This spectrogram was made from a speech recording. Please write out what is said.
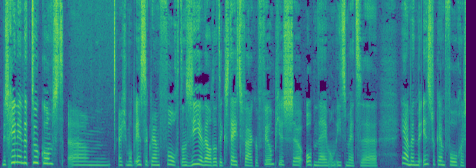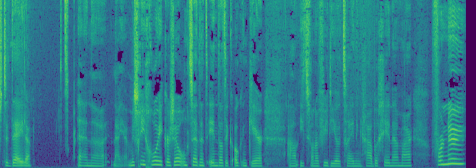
misschien in de toekomst, um, als je me op Instagram volgt, dan zie je wel dat ik steeds vaker filmpjes uh, opneem om iets met, uh, ja, met mijn Instagram-volgers te delen. En nou ja, misschien groei ik er zo ontzettend in dat ik ook een keer aan iets van een videotraining ga beginnen. Maar voor nu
